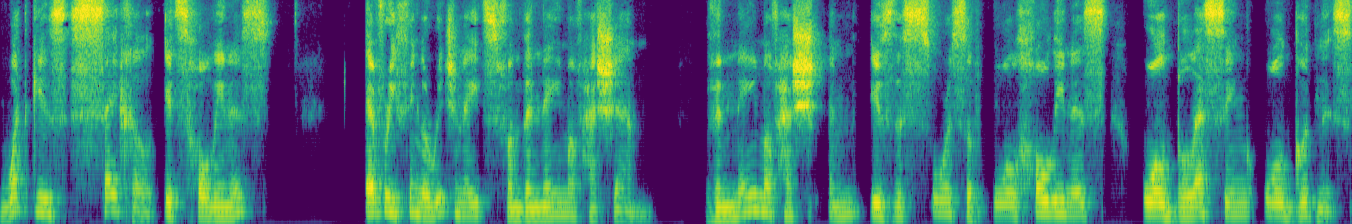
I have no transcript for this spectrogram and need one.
What gives Seichel its holiness? Everything originates from the name of Hashem. The name of Hashem is the source of all holiness, all blessing, all goodness.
